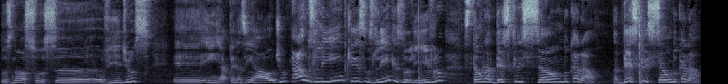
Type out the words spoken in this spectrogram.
dos nossos uh, vídeos. Em, apenas em áudio. Ah, os links, os links do livro estão na descrição do canal. Na descrição do canal.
